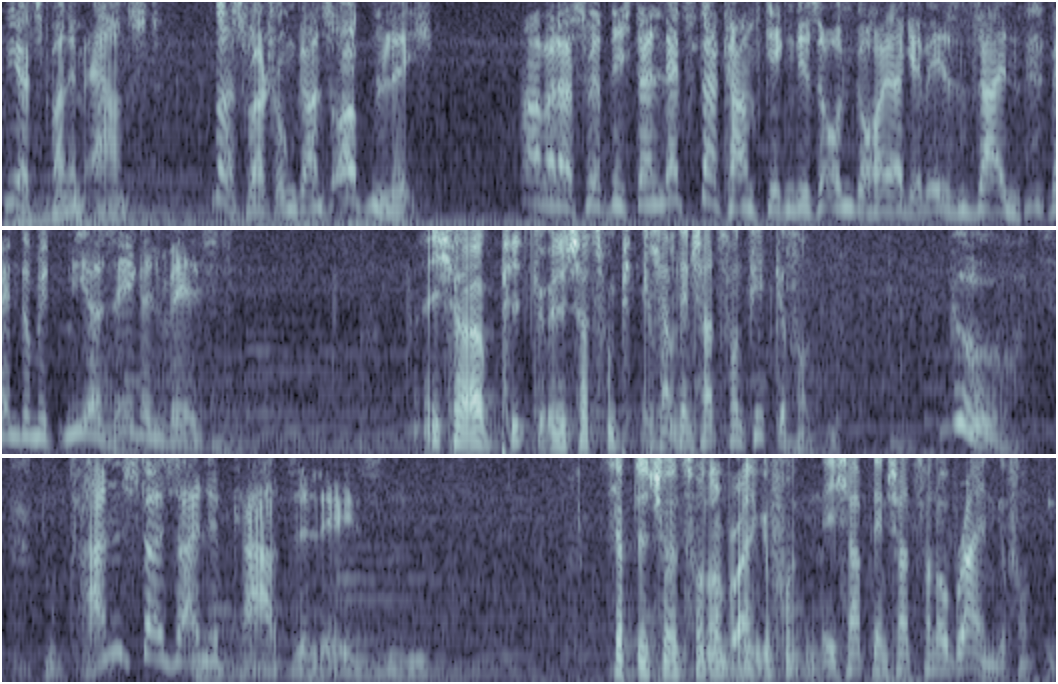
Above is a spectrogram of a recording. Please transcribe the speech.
Jetzt mal im Ernst. Das war schon ganz ordentlich. Aber das wird nicht dein letzter Kampf gegen diese Ungeheuer gewesen sein, wenn du mit mir segeln willst. Ich habe den Schatz von Pete Ich habe gefunden. den Schatz von Pete gefunden. Gut. Du kannst also eine Karte lesen. Ich habe den Schatz von O'Brien gefunden. Ich habe den Schatz von O'Brien gefunden.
